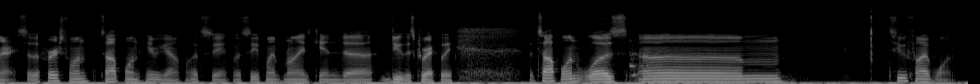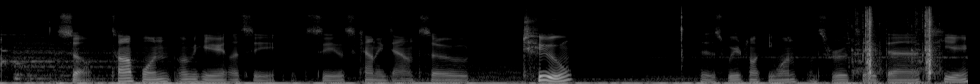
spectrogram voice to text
Alright, so the first one, the top one, here we go. Let's see. Let's see if my mind can uh, do this correctly. The top one was um 251. So, top one over here, let's see. Let's see, let's counting down. So, 2 This weird funky one. Let's rotate that here.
